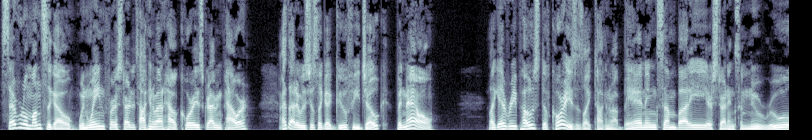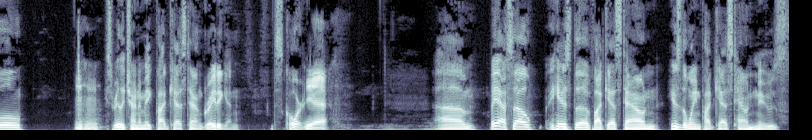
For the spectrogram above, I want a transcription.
several months ago when wayne first started talking about how corey's grabbing power i thought it was just like a goofy joke but now like every post of corey's is like talking about banning somebody or starting some new rule Mm-hmm. he's really trying to make podcast town great again it's corey Yeah. um but yeah so here's the podcast town here's the wayne podcast town news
